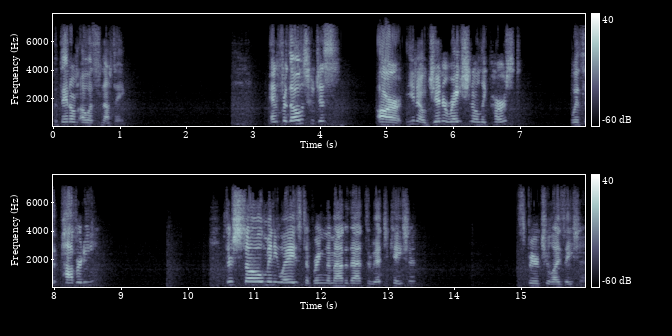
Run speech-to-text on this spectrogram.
but they don't owe us nothing. And for those who just are, you know, generationally cursed with poverty, there's so many ways to bring them out of that through education, spiritualization,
